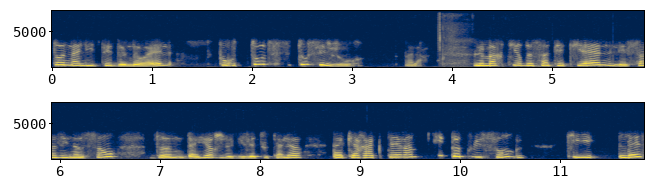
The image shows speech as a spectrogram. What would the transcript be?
tonalité de Noël pour tous, tous ces jours. Voilà. Le martyr de Saint-Étienne, les saints innocents, donnent d'ailleurs, je le disais tout à l'heure, un caractère un petit peu plus sombre qui laisse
